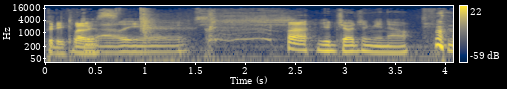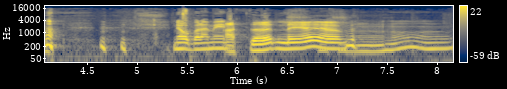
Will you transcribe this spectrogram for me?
Pretty Get close. out of here. You're judging me now. no, but I mean, I certainly am. Mhm.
